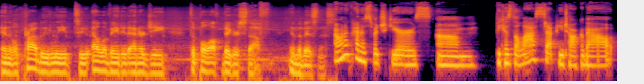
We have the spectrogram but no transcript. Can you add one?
and it'll probably lead to elevated energy to pull off bigger stuff in the business. I want to kind of switch gears um, because the last step you talk about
